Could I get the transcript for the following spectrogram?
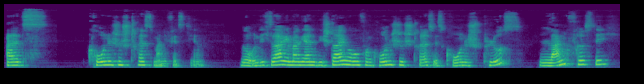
als chronischen Stress manifestieren. So, und ich sage immer gerne, die Steigerung von chronischem Stress ist chronisch plus, langfristig,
